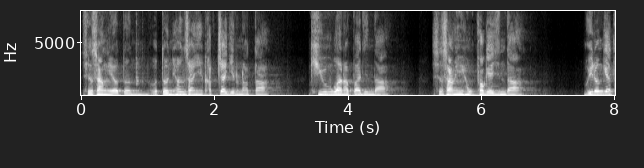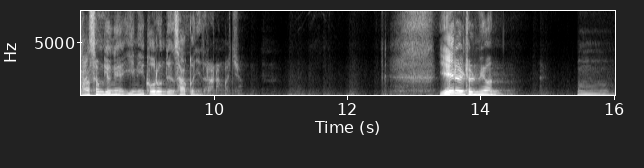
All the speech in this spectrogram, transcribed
세상에 어떤 어떤 현상이 갑자기 일어났다. 기후가 나빠진다. 세상이 흉폭해진다. 뭐 이런 게 다 성경에 이미 거론된 사건이더라는 거죠. 예를 들면 음,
